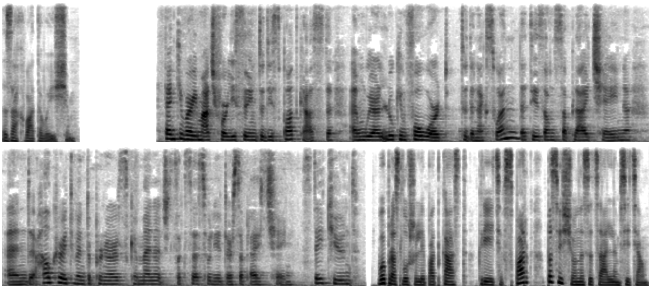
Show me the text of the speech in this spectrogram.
захватывающим. Thank you very much for listening to this podcast, and we are looking forward to the next one that is on supply chain and how creative entrepreneurs can manage successfully their supply chain. Stay tuned. Вы прослушали подкаст Creative Spark, посвященный социальным сетям.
